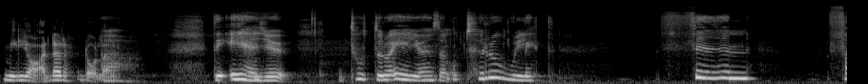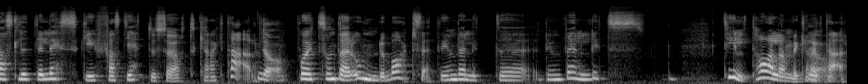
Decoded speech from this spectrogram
miljarder dollar. Det är ju, Totoro är ju en sån otroligt fin, fast lite läskig, fast jättesöt karaktär. Ja. På ett sånt där underbart sätt. Det är en väldigt, eh, det är en väldigt tilltalande karaktär.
